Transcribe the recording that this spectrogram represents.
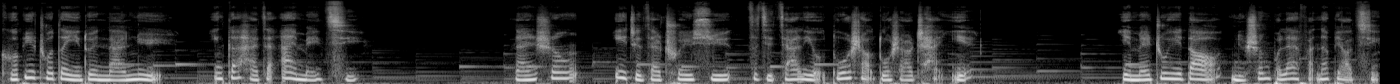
隔壁桌的一对男女应该还在暧昧期。男生一直在吹嘘自己家里有多少多少产业，也没注意到女生不耐烦的表情。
